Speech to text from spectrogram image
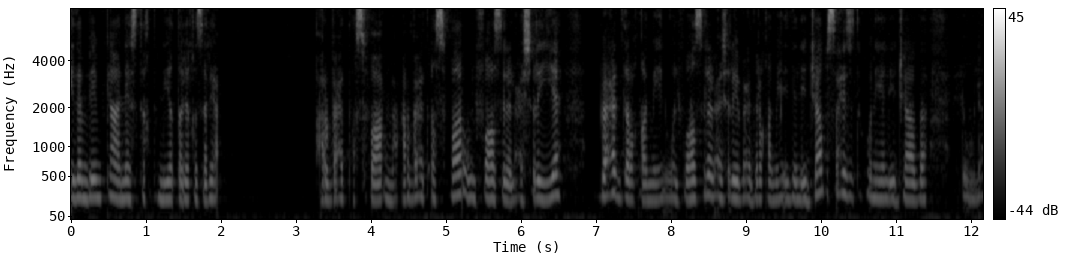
إذا بإمكاني أستخدم لي طريقة سريعة. أربعة أصفار مع أربعة أصفار والفاصلة العشرية بعد رقمين والفاصلة العشرية بعد رقمين. إذا الإجابة الصحيحة ستكون هي الإجابة الأولى.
